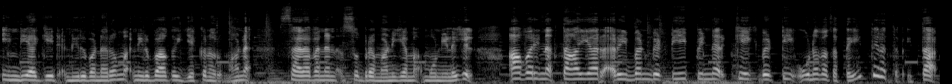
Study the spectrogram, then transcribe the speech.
இந்தியா கேட் நிறுவனரும் நிர்வாக இயக்குநருமான சரவணன் சுப்பிரமணியம் முன்னிலையில் அவரின் தாயார் ரிப்பன் வெட்டி பின்னர் கேக் வெட்டி உணவகத்தை திறந்து வைத்தார்.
